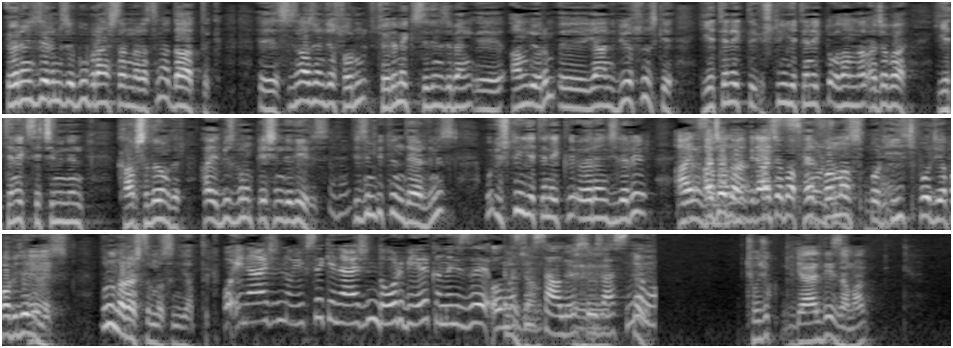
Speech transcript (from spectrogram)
öğrencilerimizi bu branşların arasına dağıttık. E, sizin az önce sorun, söylemek istediğinizi ben e, anlıyorum. E, yani diyorsunuz ki yetenekli, üstün yetenekli olanlar acaba yetenek seçiminin karşılığı mıdır? Hayır biz bunun peşinde değiliz. Bizim bütün derdimiz bu üstün yetenekli öğrencileri Aynı e, zamanda acaba biraz acaba sporcu performans sporu, iyi sporcu yapabilir Evet. miyiz? Bunun araştırmasını yaptık. O enerjinin, o yüksek enerjinin doğru bir yere kanalize olmasını Hocam, sağlıyorsunuz e, aslında evet. ama çocuk geldiği zaman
